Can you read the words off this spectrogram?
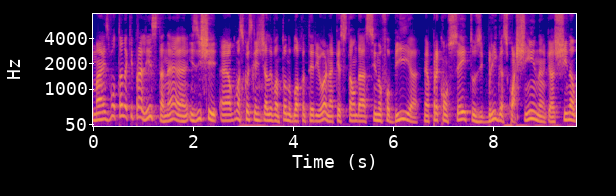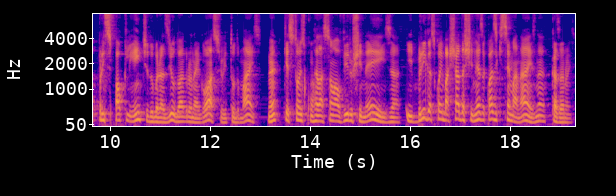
Mas voltando aqui pra lista, né? Existe é, algumas coisas que a gente já levantou no bloco anterior, na né? questão da sinofobia, né? preconceitos e brigas com a China, que a China é o principal cliente do Brasil, do agronegócio e tudo mais, né? Questões com relação ao vírus chinês né? e brigas com a embaixada chinesa quase que semanais, né, Casarões?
